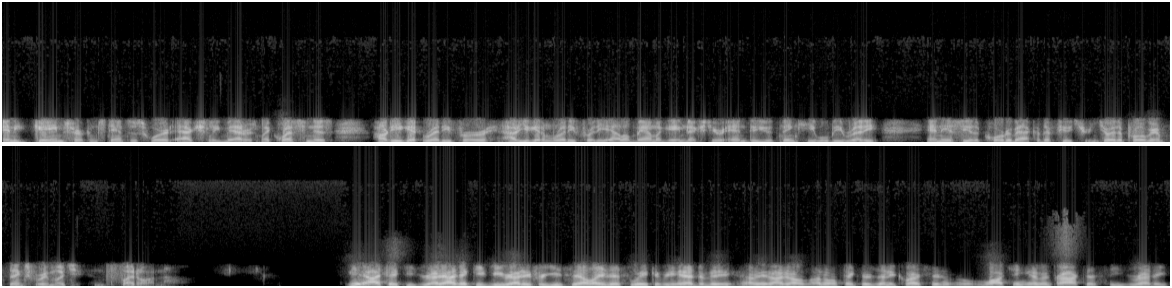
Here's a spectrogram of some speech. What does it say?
any game circumstances where it actually matters. My question is, how do you get ready for how do you get him ready for the Alabama game next year, and do you think he will be ready? And is see the quarterback of the future? Enjoy the program. Thanks very much, and fight on. Yeah, I think he's ready. I think he'd be ready for UCLA this week if he had to be. I mean, I don't, I don't think there's any question. Watching him in practice, he's ready.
